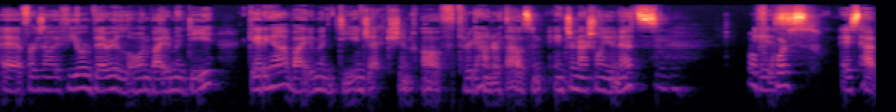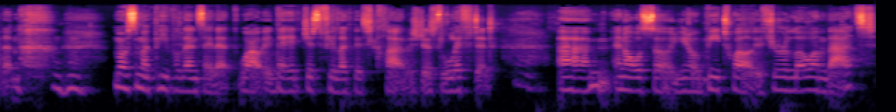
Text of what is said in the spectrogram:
Uh, for example, if you're very low in vitamin D, getting a vitamin D injection of 300,000 international units Of is, course. is heaven. Most of my people then say that, wow, they just feel like this cloud is just lifted. Um, and also, you know, B12, if you're low on that,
